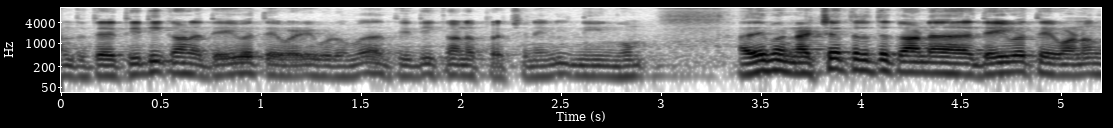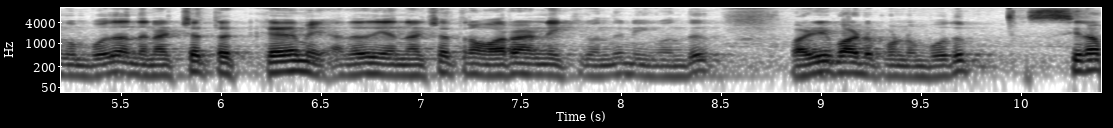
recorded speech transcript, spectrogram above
அந்த தெ- திதிக்கான தெய்வத்தை வழிபடும்போது அந்த திதிக்கான பிரச்சனைகள் நீங்கும். அதே மாதிரி நட்சத்திரத்துக்கான தெய்வத்தை வணங்கும் போது அந்த நட்சத்திர கிழமை அதாவது என் நட்சத்திரம் வர அன்னைக்கு வந்து நீங்கள் வந்து வழிபாடு பண்ணும்போது சிறப்பான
